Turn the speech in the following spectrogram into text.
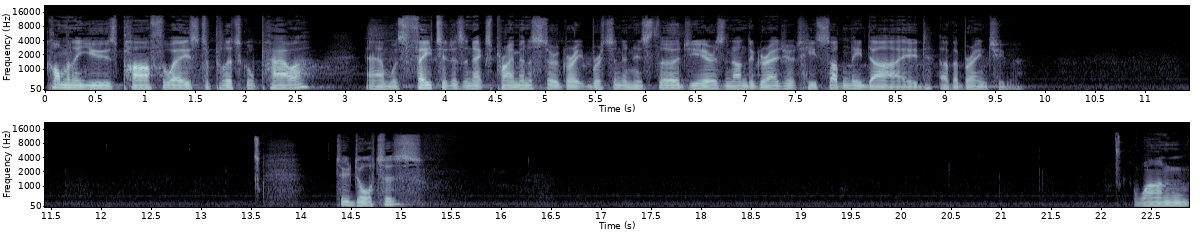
commonly used pathways to political power, and was fated as the next prime minister of Great Britain. In his third year as an undergraduate, he suddenly died of a brain tumor. Two daughters, One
